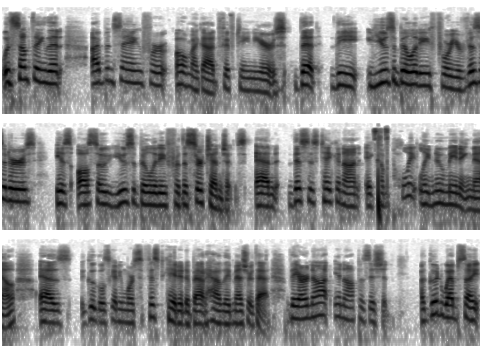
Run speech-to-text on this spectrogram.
with something that I've been saying for, oh my God, 15 years that the usability for your visitors is also usability for the search engines. And this has taken on a completely new meaning now as Google's getting more sophisticated about how they measure that. They are not in opposition a good website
